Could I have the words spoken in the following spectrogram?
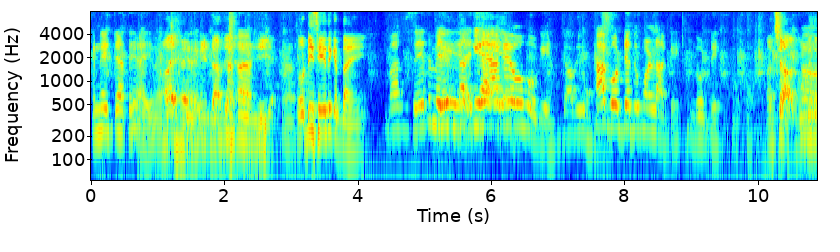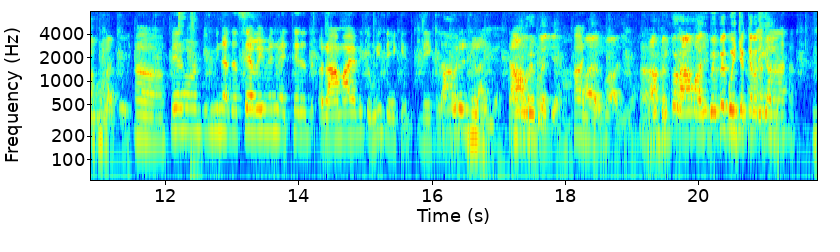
ਕੈਨੇਡਾ ਤੇ ਆਏ ਮੈਂ। ਹਾਏ ਹਾਏ ਕੈਨੇਡਾ ਤੇ ਆਏ, ਠੀਕ ਹੈ। ਤੁਹਾਡੀ ਸਿਹਤ ਕਿੱਦਾਂ ਹੈ? ਬਸ ਸਿਹਤ ਮੇਰੀ ਇੱਥੇ ਆ ਕੇ ਉਹ ਹੋ ਗਏ ਆ ਗੋਡੇ ਦੁਖਣ ਲੱਗ ਗਏ ਗੋਡੇ। ਅੱਛਾ ਗੋਡੇ ਦੁਖਣ ਲੱਗ ਗਏ ਹਾਂ ਫਿਰ ਹੁਣ ਜਿੰਮੀ ਨੇ ਦੱਸਿਆ ਵੀ ਮੈਨੂੰ ਇੱਥੇ ਤਾਂ ਆਰਾਮ ਆਇਆ ਵੀ ਤੂੰ ਵੀ ਦੇਖ ਦੇਖ ਲੈ ਕੋਈ। ਹਾਂ। ਉਰੇ ਬੁਲਾਈ ਹੈ। ਹਾਂਜੀ। ਵਾਹ ਜੀ ਵਾਹ। ਹਾਂ। ਬਿਲਕੁਲ ਆਰਾਮ ਆਜੂ ਬੇਬੇ ਕੋਈ ਚੱਕਰ ਵਾਲੀ ਗੱਲ ਨਹੀਂ।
